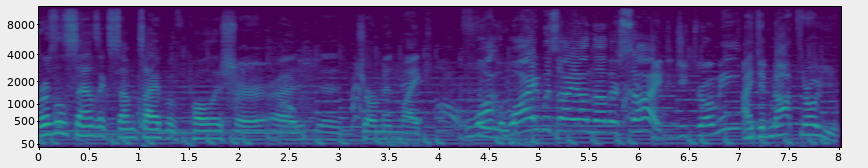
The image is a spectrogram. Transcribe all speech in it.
Wurzel sounds like some type of Polish or uh, uh, German, like. Why, why was I on the other side? Did you throw me? I did not throw you.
